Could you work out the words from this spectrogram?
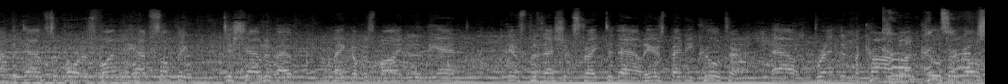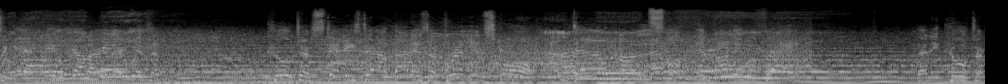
And the down supporters finally have something to shout about make up his mind, and in the end, gives possession straight to down. Here's Benny Coulter. Now Brendan McCardle, and Coulter goes again. Neil Gallagher there with him. Coulter steadies down. That is a brilliant score. And down are level in Ballybofey. Benny Coulter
